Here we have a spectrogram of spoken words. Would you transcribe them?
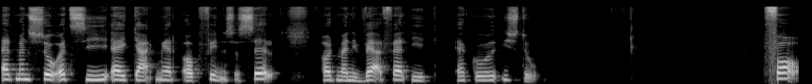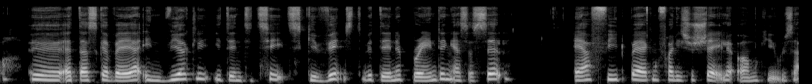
at man så at sige er i gang med at opfinde sig selv, og at man i hvert fald ikke er gået i stå. For øh, at der skal være en virkelig identitetsgevinst ved denne branding af sig selv, er feedbacken fra de sociale omgivelser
